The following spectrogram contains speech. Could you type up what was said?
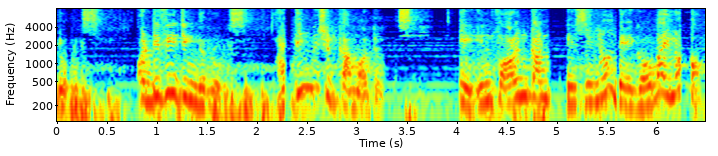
rules or defeating the rules. I think we should come out of this. In foreign countries, you know, they go by law.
